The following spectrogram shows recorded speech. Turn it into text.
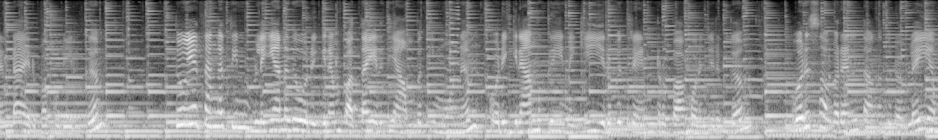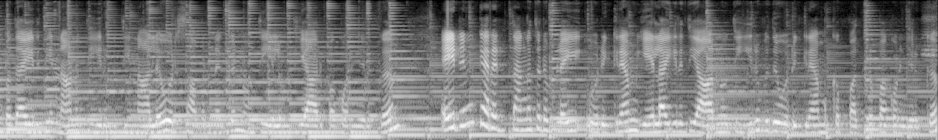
ரெண்டாயிரம் ரூபாய் கூடியிருக்கு தூய தங்கத்தின் விலையானது ஒரு கிராம் பத்தாயிரத்தி ஐம்பத்தி மூணு. ஒரு கிராமுக்கு இன்னைக்கு இருபத்தி ரெண்டு ரூபாய் குறைஞ்சிருக்கு. ஒரு சவரன் தங்கத்தோட விலை எண்பதாயிரத்தி நானூற்றி இருபத்தி நாலு. ஒரு சவரனுக்கு நூற்றி எழுபத்தி ஆறு ரூபாய் குறைஞ்சிருக்கு. எயிட்டீன் கேரட் தங்கத்தோட விலை ஒரு கிராம் ஏழாயிரத்தி அறுநூத்தி இருபது ஒரு கிராமுக்கு பத்து ரூபாய் குறைஞ்சிருக்கு.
